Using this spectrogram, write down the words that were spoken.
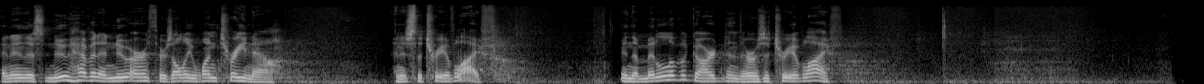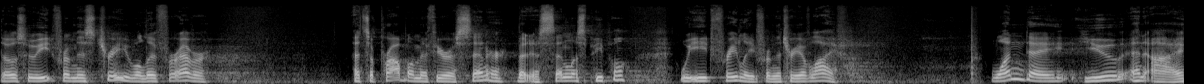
And in this new heaven and new earth, there's only one tree now, and it's the tree of life. In the middle of a garden, there is a tree of life. Those who eat from this tree will live forever. That's a problem if you're a sinner, but as sinless people, we eat freely from the tree of life. One day, you and I,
